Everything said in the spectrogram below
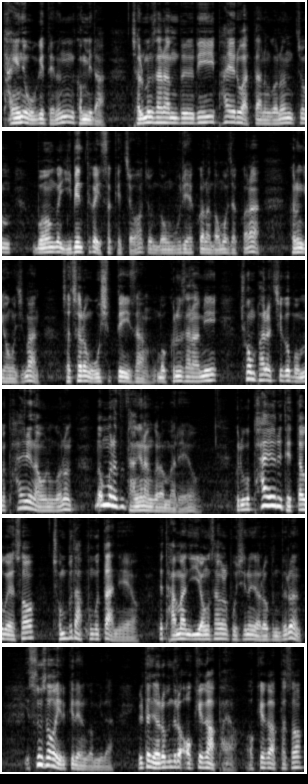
당연히 오게 되는 겁니다. 젊은 사람들이 파열이 왔다는 거는 좀 무언가 이벤트가 있었겠죠. 좀 너무 무리했거나 넘어졌거나 그런 경우지만 저처럼 50대 이상 뭐 그런 사람이 초음파를 찍어보면 파열이 나오는 거는 너무나도 당연한 거란 말이에요. 그리고 파열이 됐다고 해서 전부 다 아픈 것도 아니에요. 근데 다만 이 영상을 보시는 여러분들은 순서가 이렇게 되는 겁니다. 일단 여러분들은 어깨가 아파요. 어깨가 아파서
